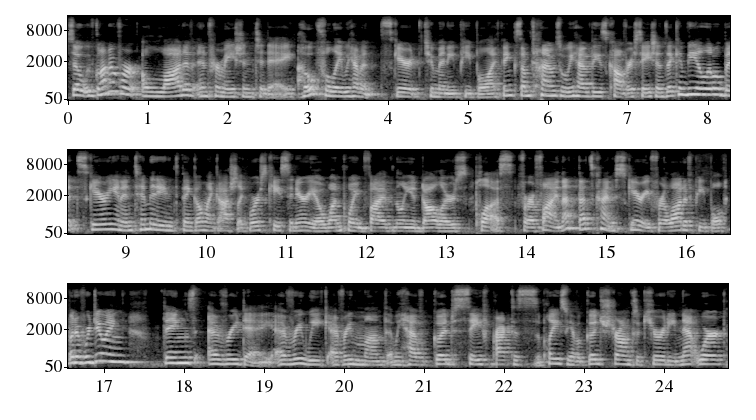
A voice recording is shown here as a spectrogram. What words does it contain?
So, we've gone over a lot of information today. Hopefully, we haven't scared too many people. I think sometimes when we have these conversations, it can be a little bit scary and intimidating to think, oh my gosh, like worst case scenario, $1.5 million plus for a fine. That, that's kind of scary for a lot of people. But if we're doing things every day, every week, every month, and we have good, safe practices in place. We have a good, strong security network.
